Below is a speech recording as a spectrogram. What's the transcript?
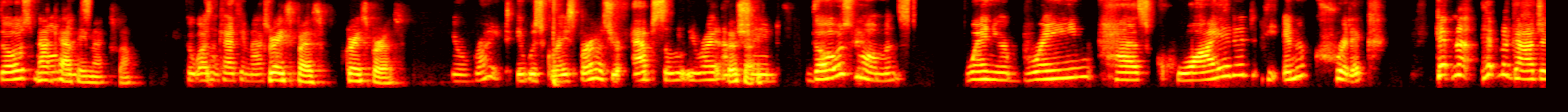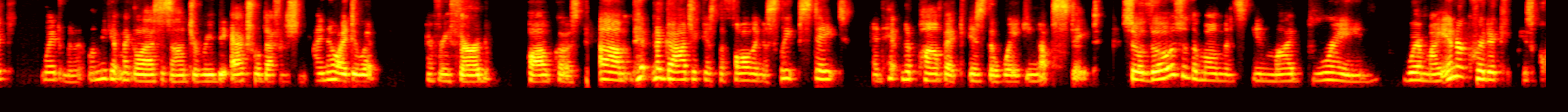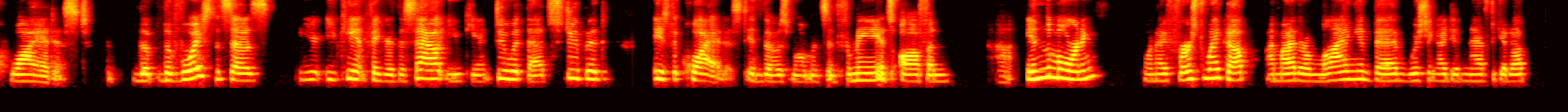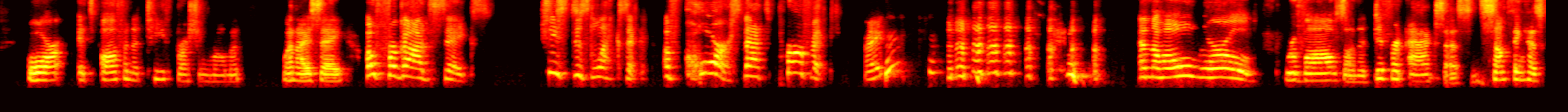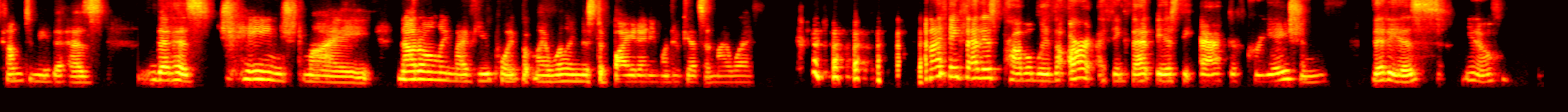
those not moments. cathy maxwell It wasn't Cathy Maxwell. grace burrowes grace burrowes You're right. It was Grace Burrowes. You're absolutely right. I'm Okay. ashamed. Those moments when your brain has quieted the inner critic, hypno, hypnagogic. Wait a minute. Let me get my glasses on to read the actual definition. I know I do it every third podcast. Um, hypnagogic is the falling asleep state, and hypnopompic is the waking up state. So those are the moments in my brain where my inner critic is quietest. The, the voice that says, you, you can't figure this out, you can't do it, that's stupid, is the quietest in those moments. And for me, it's often uh, in the morning when I first wake up. I'm either lying in bed wishing I didn't have to get up, or it's often a teeth brushing moment when I say, Oh, for God's sakes, she's dyslexic. Of course, that's perfect, right? and the whole world revolves on a different axis and something has come to me that has that has changed my not only my viewpoint but my willingness to bite anyone who gets in my way. And i think that is probably the art. I think that is the act of creation that is you know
